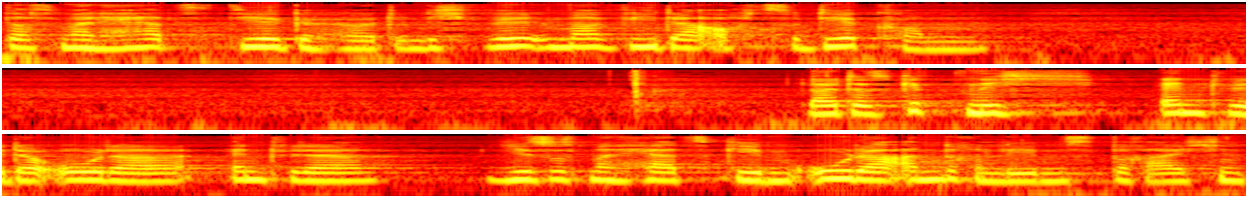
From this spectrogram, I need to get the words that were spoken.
dass mein Herz dir gehört und ich will immer wieder auch zu dir kommen. Leute, es gibt nicht entweder oder, entweder Jesus mein Herz geben oder anderen Lebensbereichen,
